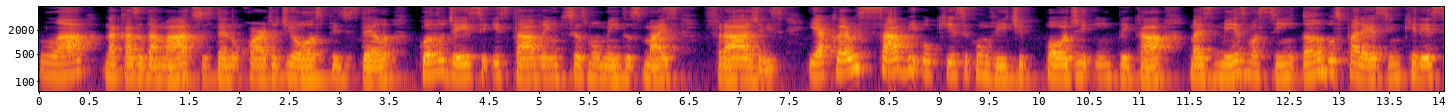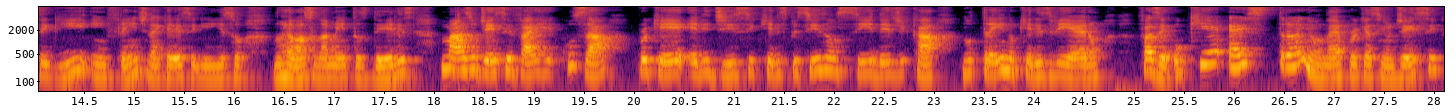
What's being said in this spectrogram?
lá na casa da Mattis, né, no quarto de hóspedes dela, quando Jace estava em um dos seus momentos mais frágeis. E a Clary sabe o que esse convite pode implicar, mas mesmo assim, ambos parecem querer seguir em frente, né? Querer seguir isso no relacionamento deles, mas o Jace vai recusar porque ele disse que eles precisam se dedicar no treino que eles vieram fazer. O que é estranho, né? Porque assim, o Jace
